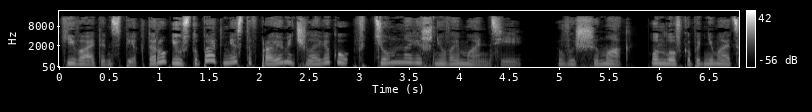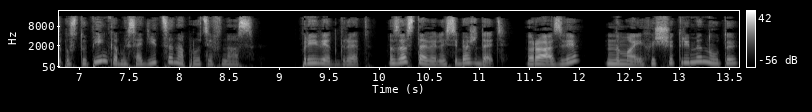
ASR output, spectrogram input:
кивает инспектору и уступает место в проеме человеку в темно-вишневой мантии. Высший маг. Он ловко поднимается по ступенькам и садится напротив нас. «Привет, Грет. Заставили себя ждать. Разве? На моих еще три минуты».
